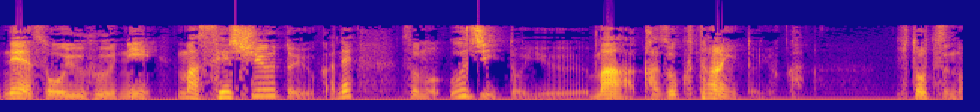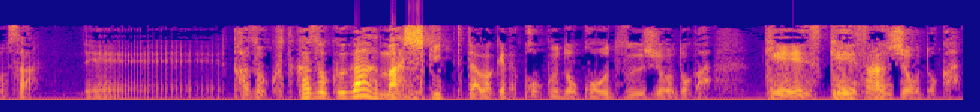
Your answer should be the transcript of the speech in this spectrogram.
ね、そういうふうに、まあ、世襲というかね、その、宇治という、まあ、家族単位というか、一つのさ、えー、家族、家族が、まあ、仕切ってたわけだ。国土交通省とか、経、経産省とか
